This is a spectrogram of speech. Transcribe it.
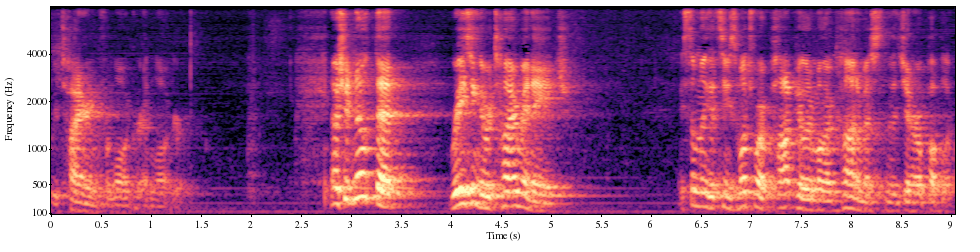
retiring for longer and longer. Now I should note that raising the retirement age is something that seems much more popular among economists than the general public.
